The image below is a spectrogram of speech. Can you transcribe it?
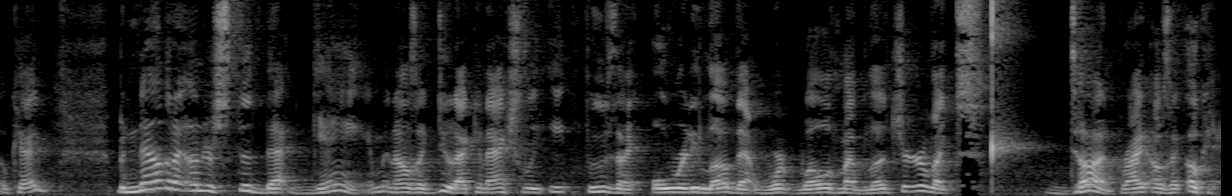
okay? But now that I understood that game, and I was like, dude, I can actually eat foods that I already love that work well with my blood sugar, like, done, right? I was like, okay,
